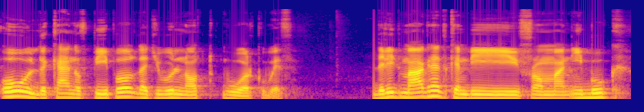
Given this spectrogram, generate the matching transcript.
all the kind of people that you will not work with. The lead magnet can be from an ebook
